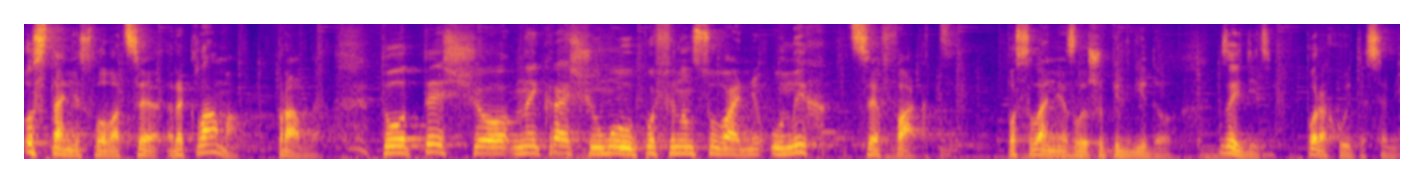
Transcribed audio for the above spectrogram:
останні слова це реклама, правда, то те, що найкращі умови по фінансуванню у них це факт. Посилання залишу під відео. Зайдіть, порахуйте самі.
